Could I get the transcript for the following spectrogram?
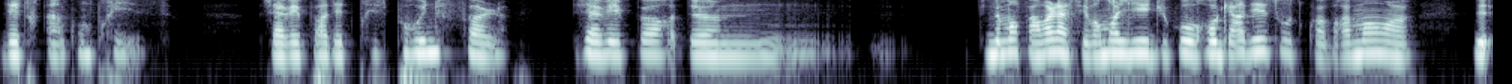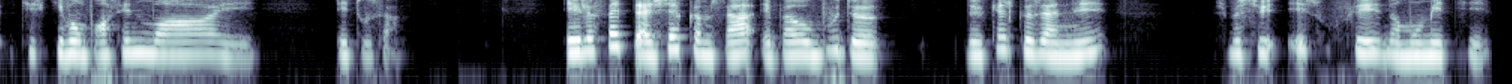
d'être incomprise. J'avais peur d'être prise pour une folle. J'avais peur de... Hum, finalement, enfin voilà, c'est vraiment lié du coup au regard des autres, quoi. Vraiment, euh, qu'est-ce qu'ils vont penser de moi et, et tout ça. Et le fait d'agir comme ça, et ben, au bout de, quelques années, je me suis essoufflée dans mon métier.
